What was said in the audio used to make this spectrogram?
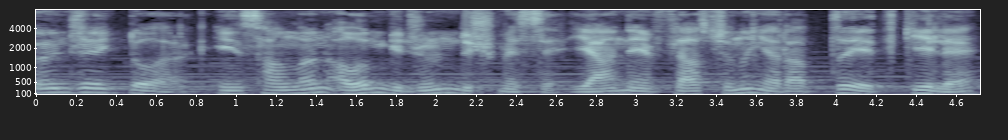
Öncelikli olarak insanların alım gücünün düşmesi yani enflasyonun yarattığı etkiyle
